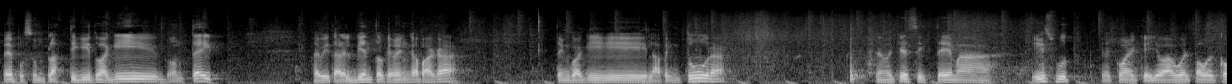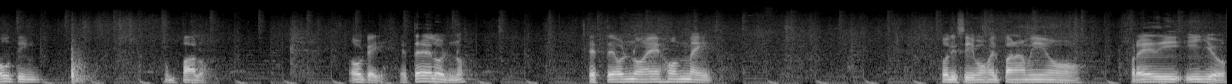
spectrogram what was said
¿Ve? Puse un plastiquito aquí con tape para evitar el viento que venga para acá. Tengo aquí la pintura. Tengo aquí el sistema Eastwood, que es con el que yo hago el power coating. Un palo. Ok, este es el horno. Este horno es homemade. Esto lo hicimos el pana mío Freddy y yo.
